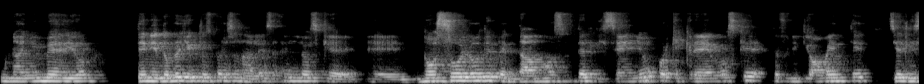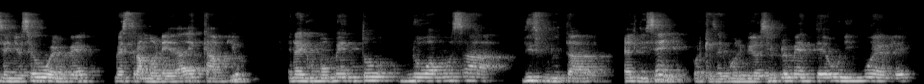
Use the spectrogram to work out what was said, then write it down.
un año y medio teniendo proyectos personales en los que eh, no solo dependamos del diseño, porque creemos que definitivamente si el diseño se vuelve nuestra moneda de cambio, en algún momento no vamos a disfrutar el diseño, porque se volvió simplemente un inmueble,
